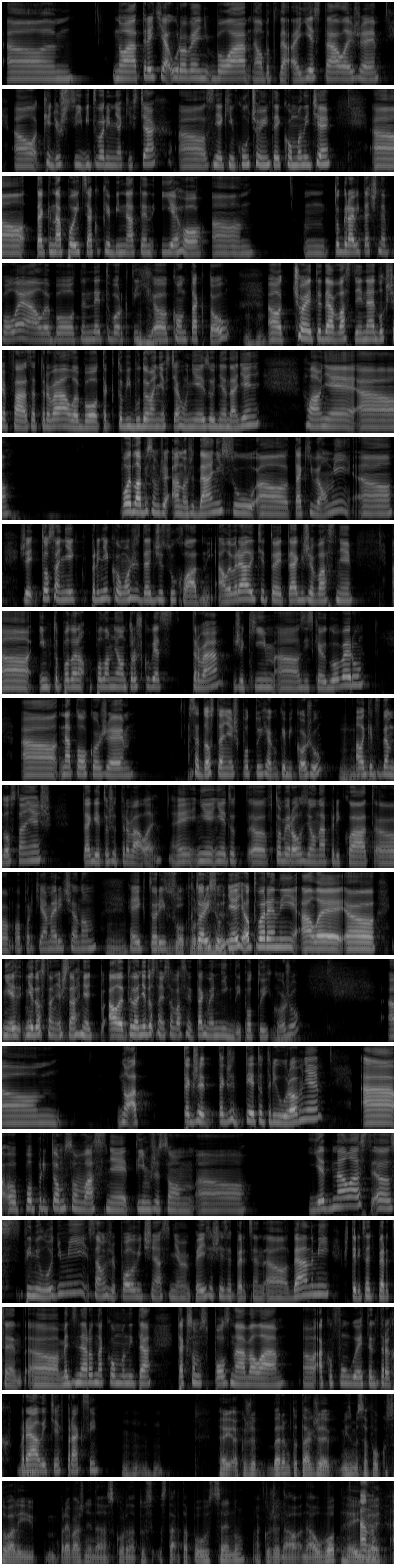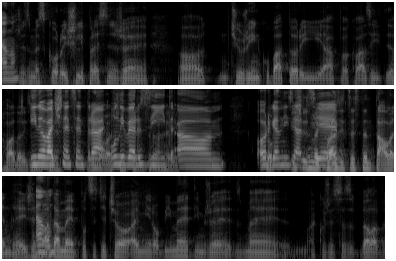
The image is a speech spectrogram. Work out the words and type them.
Um, no a tretia úroveň bola, alebo teda aj je stále, že uh, keď už si vytvorím nejaký vzťah uh, s niekým kľúčovým v tej komunite, uh, tak napojiť sa ako keby na ten jeho um, to gravitačné pole alebo ten network tých uh-huh. uh, kontaktov, uh-huh. uh, čo je teda vlastne najdlhšia fáza trvá, lebo takto vybudovanie vzťahu nie je zo dňa na deň. Hlavne uh, povedala by som, že áno, že Dáni sú uh, takí veľmi, uh, že to sa niek- pre niekoho môže zdať, že sú chladní, ale v realite to je tak, že vlastne uh, im to podľa, podľa mňa len trošku viac trvá, že kým uh, získajú dôveru, uh, natoľko, že sa dostaneš pod tú ich ako keby kožu, mm-hmm. ale keď sa tam dostaneš, tak je to, že trvalé. Hej? Nie, nie je to, uh, v tom je rozdiel napríklad uh, oproti Američanom, mm. hej, ktorí, ktorí sú hneď otvorení, ale uh, nie, nedostaneš sa hneď, ale teda nedostaneš sa vlastne takmer nikdy pod tú ich mhm. kožu. Mm. Um, no a takže, takže tieto tri úrovne a uh, popri tom som vlastne tým, že som uh, jednala s, uh, s tými ľuďmi, samozrejme polovične asi neviem 50-60% uh, dánmi, 40% uh, medzinárodná komunita, tak som spoznávala, ako funguje ten trh v mhm. realite, v praxi. Uh-huh, Hej, akože berem to tak, že my sme sa fokusovali prevažne na skôr na tú startupovú scénu, akože na, na úvod, hej, ano, že, ano. že sme skôr išli presne, že či už inkubátory a kvázi hľadali Inovačné centra, univerzít, um, organizácie... No, sme kvázi cez ten talent, hej, že ano. hľadáme v podstate, čo aj my robíme, tým, že sme, akože sa veľa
